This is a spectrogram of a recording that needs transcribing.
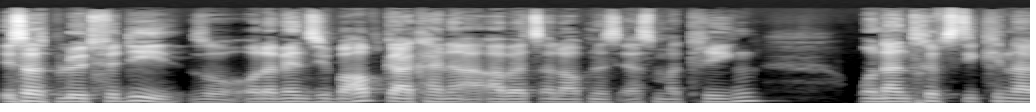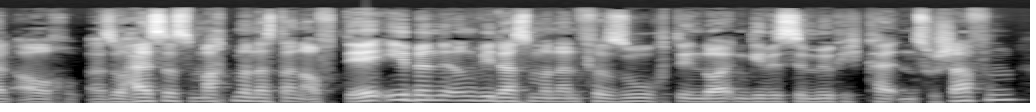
ist das blöd für die. So. Oder wenn sie überhaupt gar keine Arbeitserlaubnis erstmal kriegen. Und dann trifft es die Kinder halt auch. Also heißt das, macht man das dann auf der Ebene irgendwie, dass man dann versucht, den Leuten gewisse Möglichkeiten zu schaffen?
